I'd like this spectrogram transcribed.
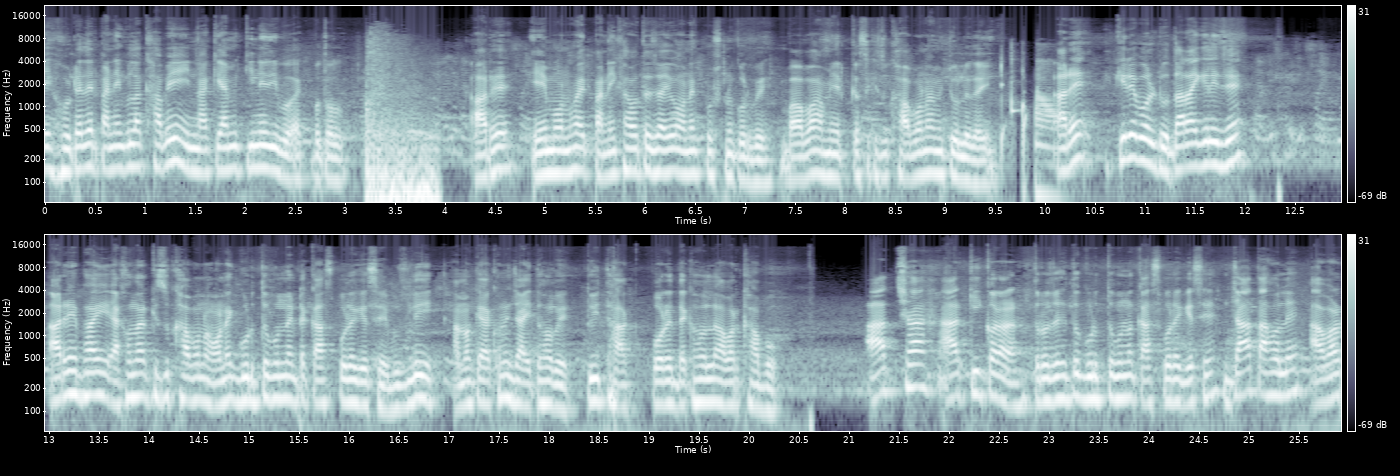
এই হোটেলের পানিগুলো খাবে নাকি আমি কিনে দিব এক বোতল? আরে এ মনে হয় পানি খাওয়াতে যাইও অনেক প্রশ্ন করবে। বাবা আমি এর কাছে কিছু খাব না আমি চলে যাই। আরে কিরে বল্টু দাঁড়াই গেলি যে? আরে ভাই এখন আর কিছু খাব না অনেক গুরুত্বপূর্ণ একটা কাজ পড়ে গেছে বুঝলি? আমাকে এখনই যাইতে হবে তুই থাক পরে দেখা হলে আবার খাব। আচ্ছা আর কি করার? তোর যেহেতু গুরুত্বপূর্ণ কাজ পড়ে গেছে যা তাহলে আবার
